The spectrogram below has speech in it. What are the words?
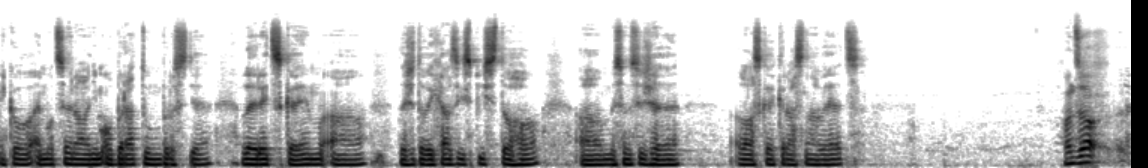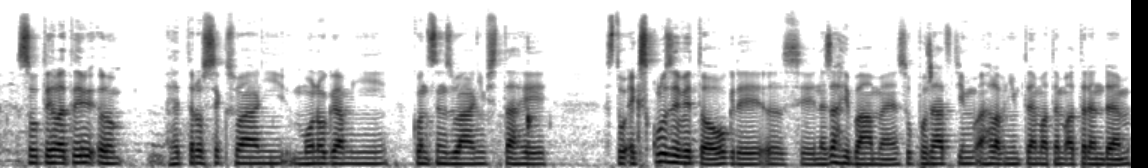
jako emocionálním obratům prostě lirickým a takže to vychází spíš z toho a myslím si, že láska je krásná věc. Honzo, jsou tyhle ty uh, heterosexuální, monogamní konsenzuální vztahy s tou exkluzivitou, kdy eh, si nezahybáme, jsou pořád tím hlavním tématem a trendem,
